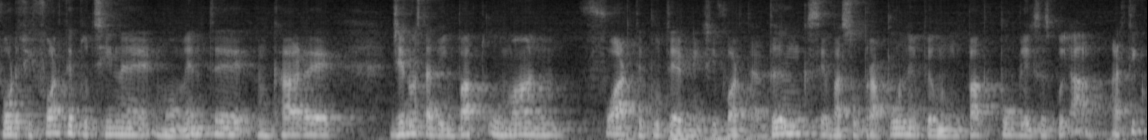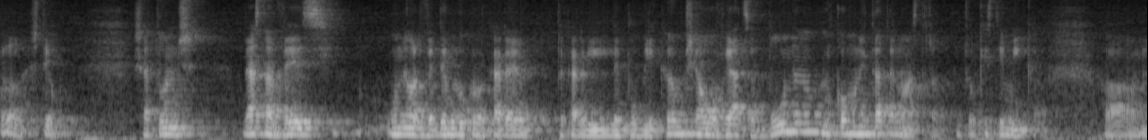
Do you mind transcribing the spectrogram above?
vor fi foarte puține momente în care genul ăsta de impact uman foarte puternic și foarte adânc se va suprapune pe un impact public să spui, a, articolul ăla, știu. Și atunci, de asta vezi, uneori vedem lucruri care pe care le publicăm și au o viață bună în comunitatea noastră. Deci o chestie mică. Uh,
